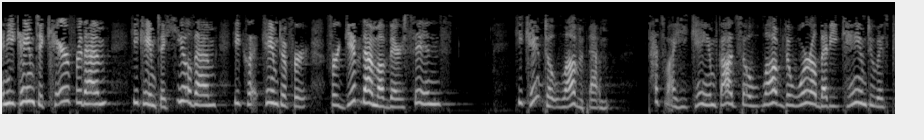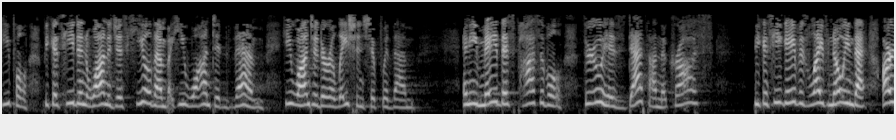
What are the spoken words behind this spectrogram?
And he came to care for them. He came to heal them. He came to for, forgive them of their sins. He came to love them. That's why he came. God so loved the world that he came to his people because he didn't want to just heal them, but he wanted them. He wanted a relationship with them. And he made this possible through his death on the cross because he gave his life knowing that our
